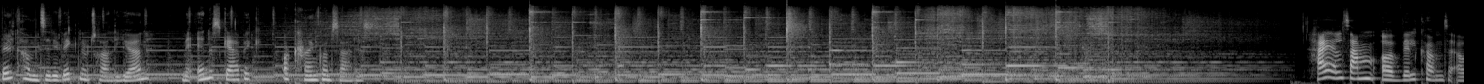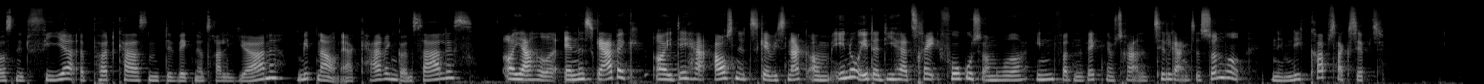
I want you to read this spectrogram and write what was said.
Velkommen til det vægtneutrale hjørne med Anne Skærbæk og Karin Gonzalez. Hej alle sammen, og velkommen til afsnit 4 af podcasten Det Vægtneutrale Hjørne. Mit navn er Karin Gonzalez. Og jeg hedder Anne Skærbæk, og i det her afsnit skal vi snakke om endnu et af de her tre fokusområder inden for den vægtneutrale tilgang til sundhed, nemlig kropsaccept.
